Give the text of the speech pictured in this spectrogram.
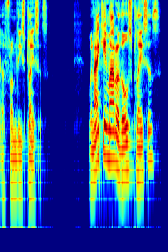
uh, from these places. When I came out of those places,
